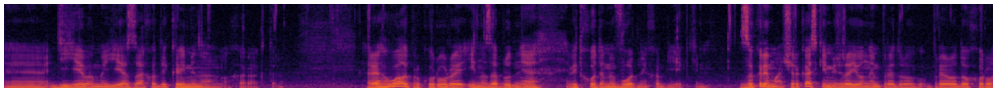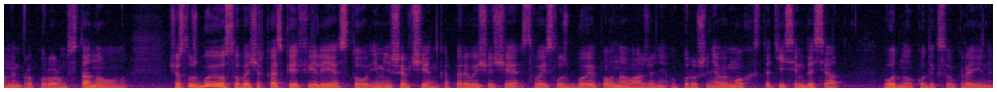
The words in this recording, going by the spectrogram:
е, дієвими є заходи кримінального характеру. Реагували прокурори і на забруднення відходами водних об'єктів. Зокрема, Черкаським міжрайонним природоохоронним прокурором встановлено, що службові особи Черкаської філії СТОВ імені Шевченка, перевищуючи свої службові повноваження у порушення вимог статті 70 Водного кодексу України,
